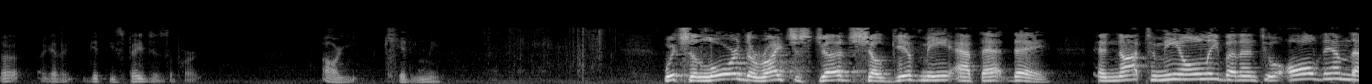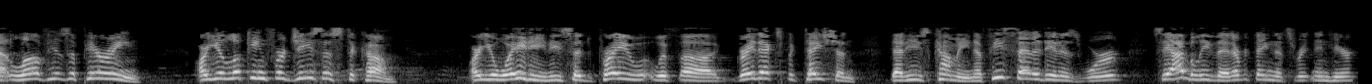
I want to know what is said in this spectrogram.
Uh, I gotta get these pages apart. Oh, are you kidding me? Which the Lord, the righteous judge, shall give me at that day. And not to me only, but unto all them that love his appearing. Are you looking for Jesus to come? Are you waiting? He said, pray with uh, great expectation that He's coming. If He said it in His Word, see, I believe that everything that's written in here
